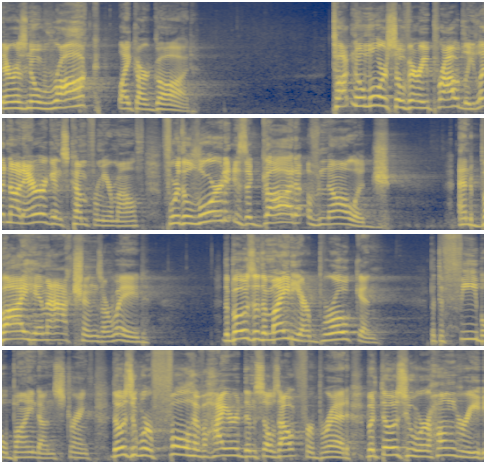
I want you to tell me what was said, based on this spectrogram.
There is no rock like our God. Talk no more so very proudly. Let not arrogance come from your mouth. For the Lord is a God of knowledge, and by him actions are weighed. The bows of the mighty are broken but the feeble bind on strength. Those who were full have hired themselves out for bread, but those who were hungry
